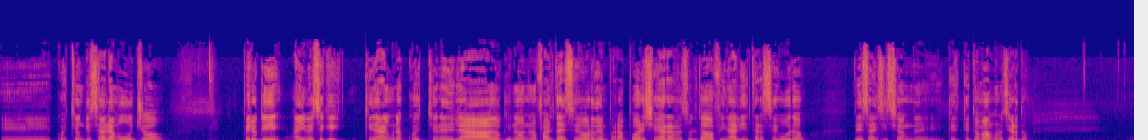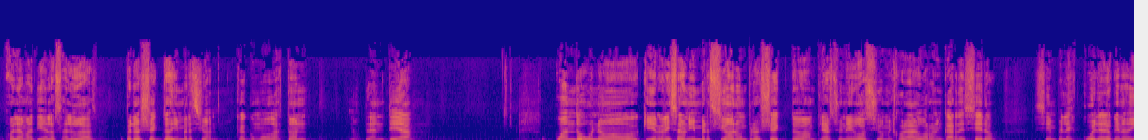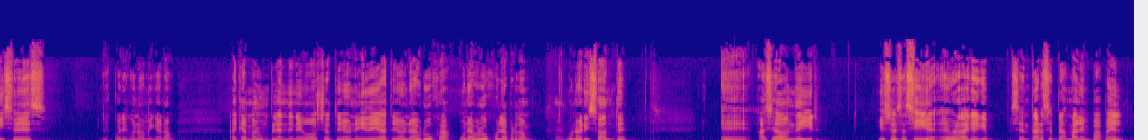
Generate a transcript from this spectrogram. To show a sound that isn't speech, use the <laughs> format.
Eh, cuestión que se habla mucho, pero que hay veces que quedan algunas cuestiones de lado, que no nos falta ese orden para poder llegar al resultado final y estar seguro de esa decisión de, que tomamos, ¿no es cierto? Hola Matías, los saludas. Proyectos de inversión. Acá como Gastón nos plantea, cuando uno quiere realizar una inversión, un proyecto, ampliar su negocio, mejorar o arrancar de cero, siempre la escuela lo que nos dice es, la escuela económica, ¿no? Hay que armar un plan de negocio, tener una idea, tener una bruja, una brújula, perdón, <laughs> un horizonte, eh, hacia dónde ir. Y eso es así, es verdad que hay que sentarse, plasmar en papel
